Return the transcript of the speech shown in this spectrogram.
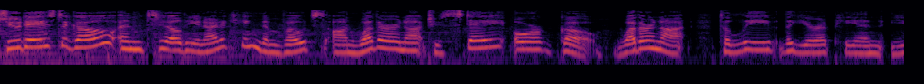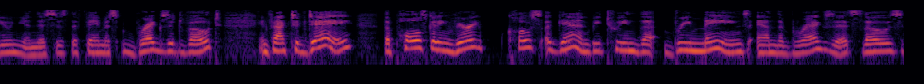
Two days to go until the United Kingdom votes on whether or not to stay or go, whether or not to leave the European Union. This is the famous Brexit vote. In fact, today, the poll's getting very close again between the Remains and the Brexits. Those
